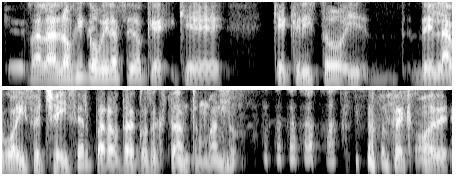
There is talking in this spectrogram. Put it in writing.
que- O sea, la lógica hubiera sido que, que, que Cristo y- del agua hizo chaser para otra cosa que estaban tomando. o sea, como de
